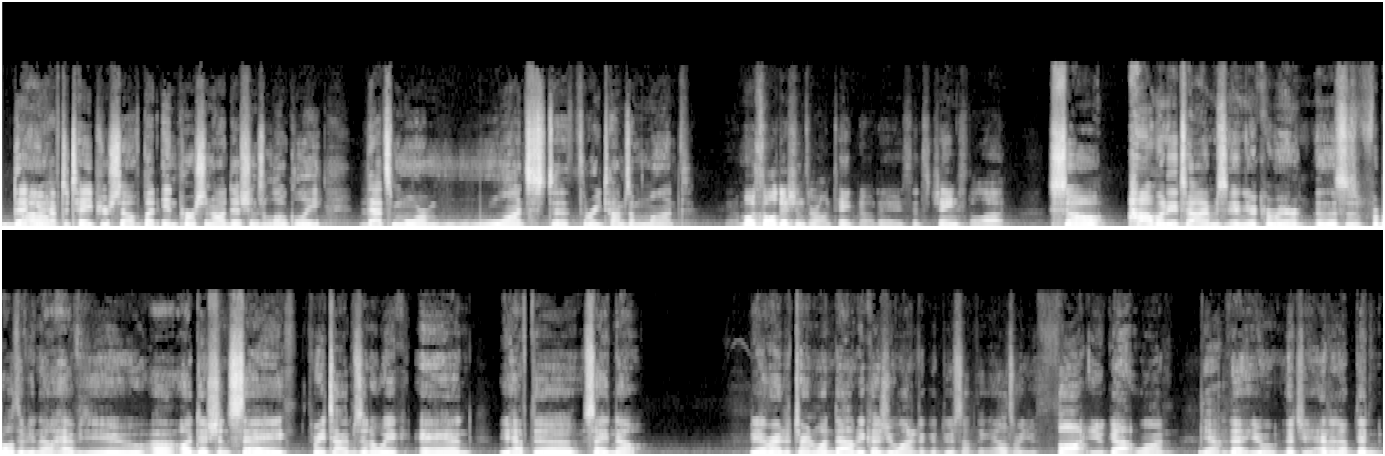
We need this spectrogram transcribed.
that Wow. you have to tape yourself. But in person auditions locally, that's more once to three times a month. Yeah, most auditions are on tape nowadays. It's changed a lot. So, how many times in your career, and this is for both of you now, have you uh, auditioned, say, three times in a week, and you have to say no? Have you ever had to turn one down because you wanted to do something else, or you thought you got one Yeah. that you that you ended up didn't,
